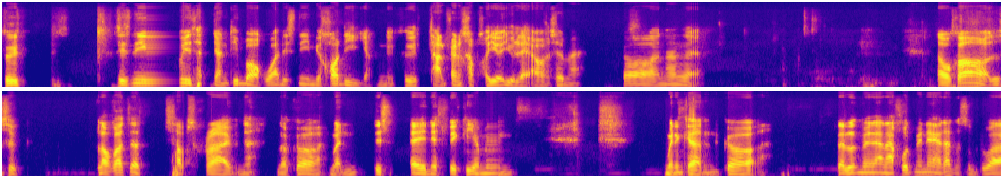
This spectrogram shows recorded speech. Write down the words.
คือดิสนีย์อย่างที่บอกว่าดิสนีย์มีข้อดีอย่างหนึ่งคือฐานแฟนคลับเขาเยอะอยู่แล้วใช่ไหมก็นั่นแหละ เราก็รู้สึกเราก็จะ subscribe นะ แล้วก็เหมือนไอ้ Netflix ยังไม่เหมือนกัน ก็ แต่ในอนาคตไม่แน่ถ้าสมมติว่า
